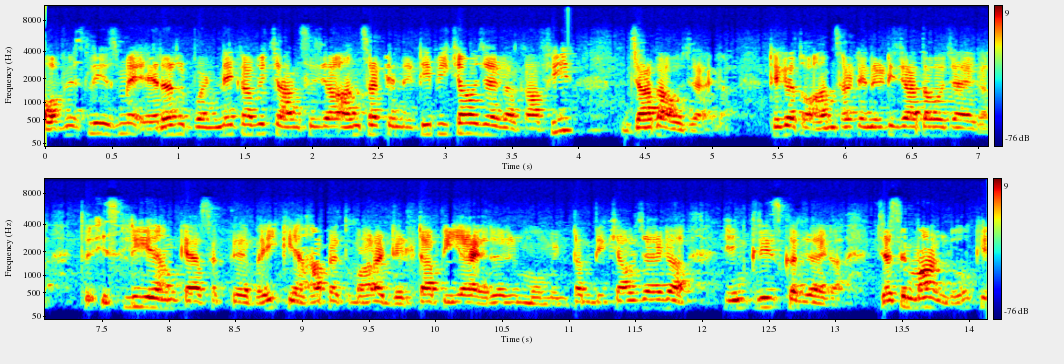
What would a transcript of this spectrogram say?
ऑब्वियसली इसमें एरर बढ़ने का भी चांसेस या अनसर्टेनिटी भी क्या हो जाएगा? काफ़ी ज़्यादा हो जाएगा, ठीक है? तो अनसर्टेनिटी ज़्यादा हो जाएगा तो इसलिए हम कह सकते हैं भाई कि यहाँ पे तुम्हारा डेल्टा पी या एरर मोमेंटम भी क्या हो जाएगा? इंक्रीज कर जाएगा। जैसे मान लो कि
